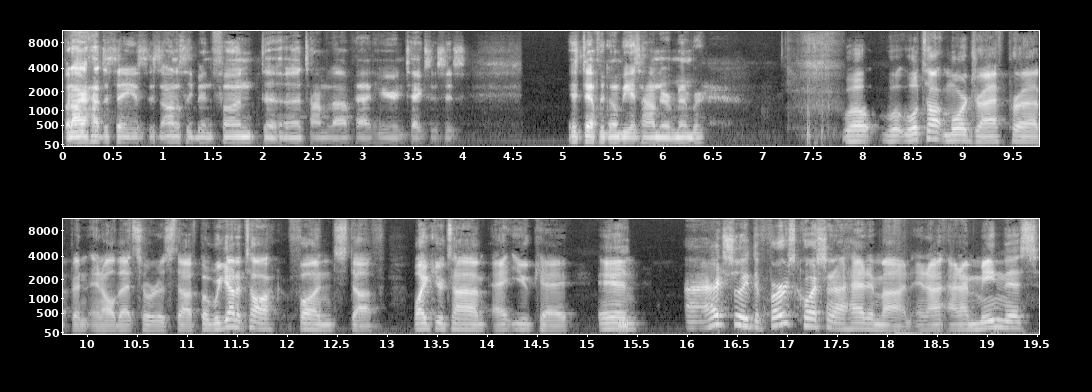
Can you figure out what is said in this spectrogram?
but I have to say, it's, it's honestly been fun. The uh, time that I've had here in Texas is it's definitely going to be a time to remember. Well, we'll talk more draft prep and, and all that sort of stuff, but we got to talk fun stuff like your time at UK. And actually, the first question I had in mind, and I and I mean this,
